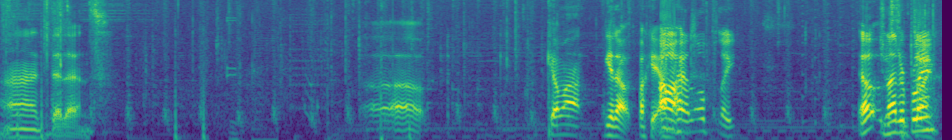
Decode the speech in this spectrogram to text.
Ah, dead ends. Uh, come on, get out. Okay. Oh, I'm out. hello, plate. Oh, Just another plane. time.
